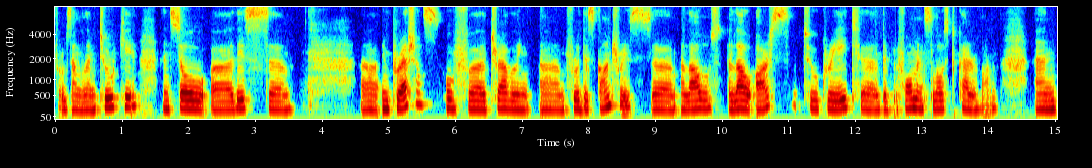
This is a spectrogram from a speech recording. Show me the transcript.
for example, and Turkey, and so this. Uh, impressions of uh, traveling um, through these countries uh, allows allow us to create the performance Lost Caravan, and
